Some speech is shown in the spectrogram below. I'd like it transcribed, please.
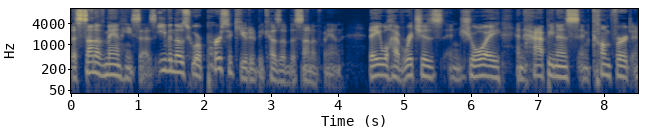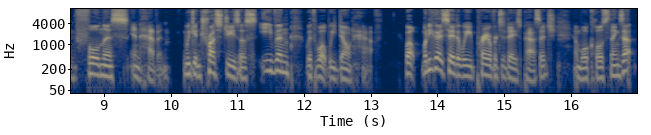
the Son of Man, he says, even those who are persecuted because of the Son of Man, they will have riches and joy and happiness and comfort and fullness in heaven. We can trust Jesus even with what we don't have. Well, what do you guys say that we pray over today's passage and we'll close things up?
